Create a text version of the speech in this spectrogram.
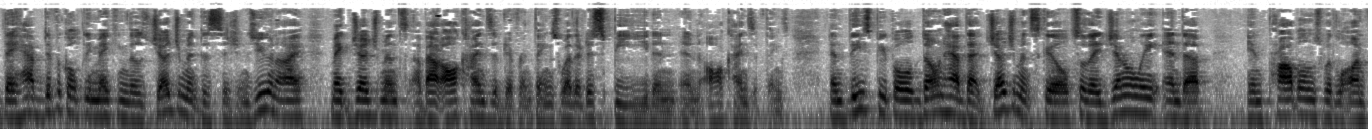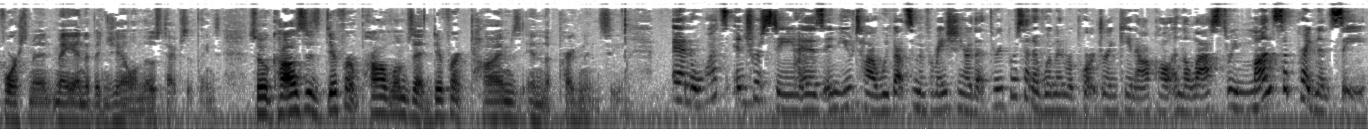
they have difficulty making those judgment decisions. You and I make judgments about all kinds of different things, whether to speed and, and all kinds of things. And these people don't have that judgment skill, so they generally end up in problems with law enforcement, may end up in jail, and those types of things. So it causes different problems at different times in the pregnancy. And what's interesting is in Utah, we've got some information here that 3% of women report drinking alcohol in the last three months of pregnancy,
